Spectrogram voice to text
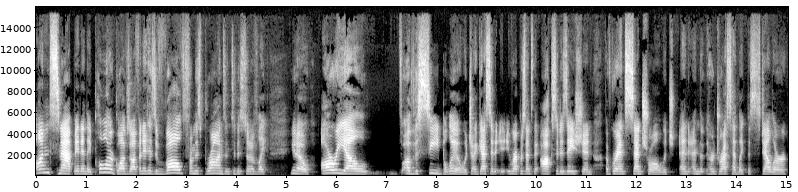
unsnap it and they pull her gloves off and it has evolved from this bronze into this sort of like, you know, Ariel of the sea blue, which I guess it, it represents the oxidization of Grand Central, which and and the, her dress had like the stellar,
